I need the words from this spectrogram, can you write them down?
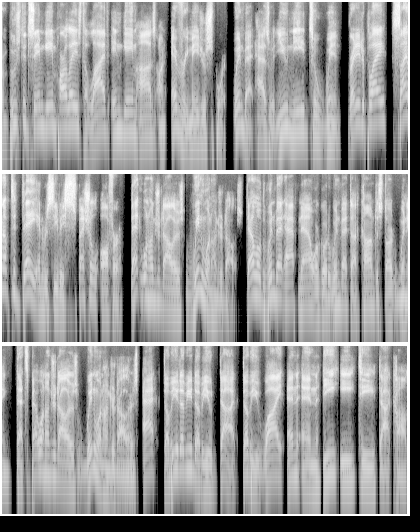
From boosted same game parlays to live in game odds on every major sport, WynnBet has what you need to win. Ready to play? Sign up today and receive a special offer. Bet $100, win $100. Download the WynnBet app now or go to wynnbet.com to start winning. That's bet $100, win $100 at www.wynnbet.com.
